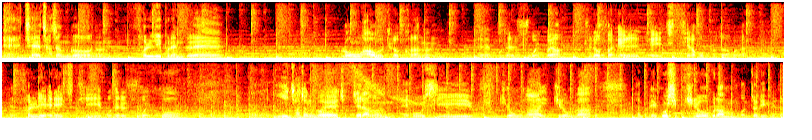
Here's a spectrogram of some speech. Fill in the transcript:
네, 제 자전거는 설리 브랜드의 롱아울 트러커라는 예, 모델을 쓰고 있고요. 줄여서 LHT라고 부르더라고요. 예, 설리 LHT 모델을 쓰고 있고 예, 이 자전거의 적재량은 154kg인가 2kg인가 한 150kg 언저리입니다.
